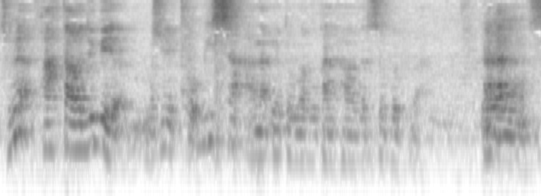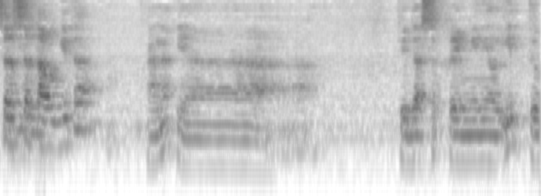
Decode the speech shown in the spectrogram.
sebenarnya fatal juga ya maksudnya kok bisa anak itu melakukan hal tersebut mbak nah kan Hmm. se- setahu kita anak ya tidak sekriminal itu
